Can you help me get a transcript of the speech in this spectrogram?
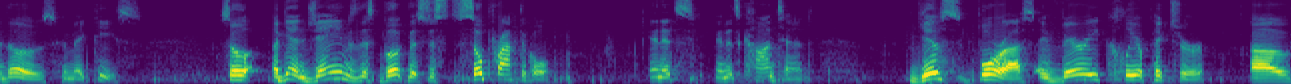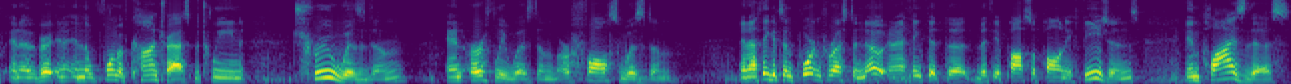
those who make peace. So again, James, this book that's just so practical in its in its content, gives for us a very clear picture of, in, a in the form of contrast between true wisdom and earthly wisdom or false wisdom. And I think it's important for us to note, and I think that the, that the Apostle Paul in Ephesians implies this,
